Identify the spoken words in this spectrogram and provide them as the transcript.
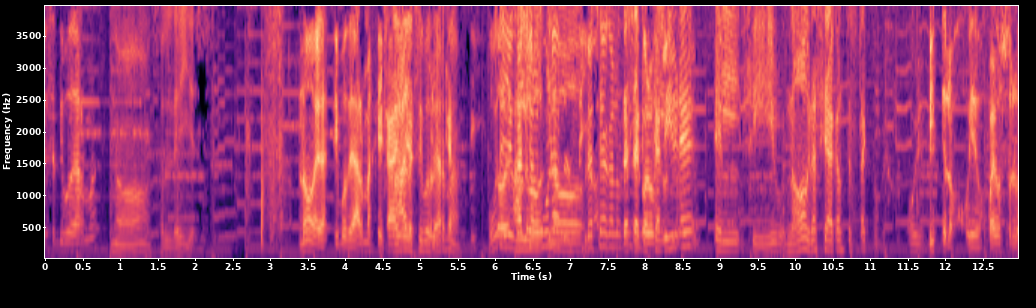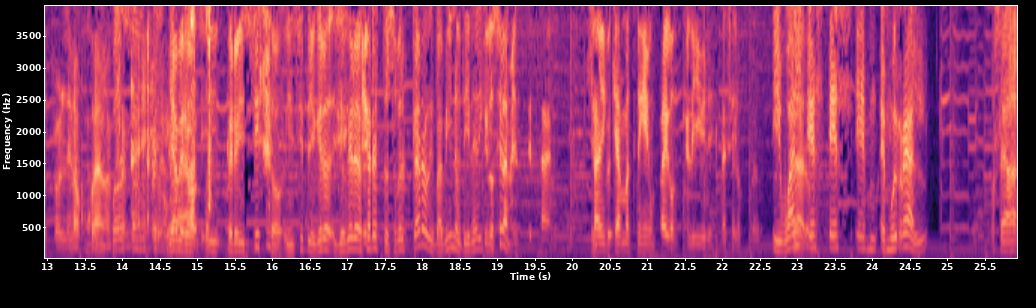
Ese tipo de armas. No, son leyes. No, el tipo de armas que caen. Ah, de los tipos de el armas. Puta, yo cacho alguna lo- gracias a Call of Gracias a El calibre, el sí, no, gracias a Counter Strike, pues, obvio. Viste, los videojuegos son los problemas. Los juegos, Los son son- un problema. Ya, pero, y- pero insisto, insisto, yo quiero, yo quiero dejar esto súper claro que para mí no tiene Sí, discusión. solamente saben, saben El- qué armas tienen que comprar y con calibre gracias a los juegos. Igual Claro. es, es, es, es muy real. O sea,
